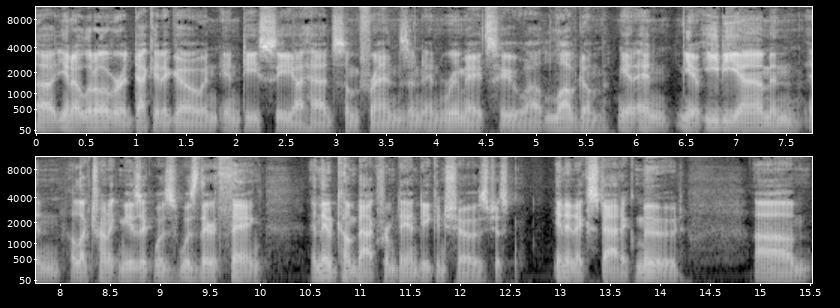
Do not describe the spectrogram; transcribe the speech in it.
uh, you know, a little over a decade ago in, in DC, I had some friends and, and roommates who uh, loved them. Yeah, and you know, EDM and, and electronic music was was their thing, and they would come back from Dan Deacon shows just in an ecstatic mood. Um,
